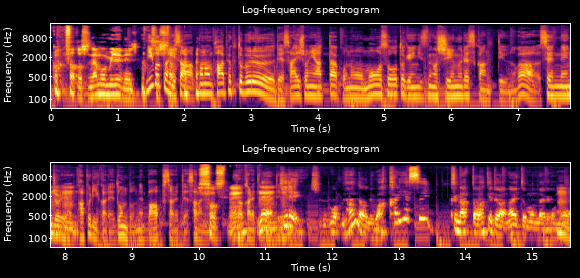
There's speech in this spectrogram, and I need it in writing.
コンサートしなも見れねえじゃん。見事にさ、このパーフェクトブルーで最初にあったこの妄想と現実のシームレス感っていうのが、千年女優のパプリカでどんどんね、パワーアップされて、さらにそうですね描かれてるねっ、ていう綺麗、きもうなんだろうね、わかりやすくなったわけではないと思うんだけども、うんうんう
